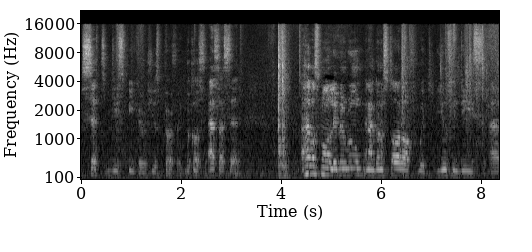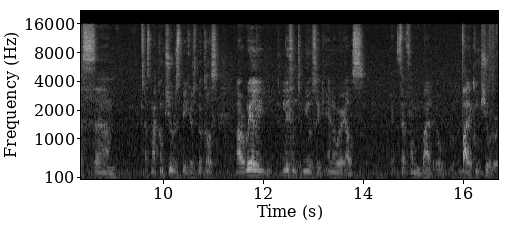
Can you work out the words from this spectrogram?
set these speakers just perfect. Because as I said, I have a small living room and I'm gonna start off with using these as um, as my computer speakers because I rarely listen to music anywhere else except from by the, by the computer.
